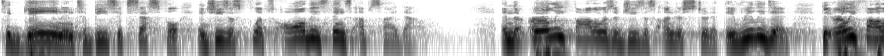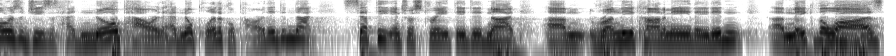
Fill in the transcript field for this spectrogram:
to gain and to be successful. And Jesus flips all these things upside down. And the early followers of Jesus understood it. They really did. The early followers of Jesus had no power. They had no political power. They did not set the interest rate. They did not um, run the economy. They didn't uh, make the laws.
